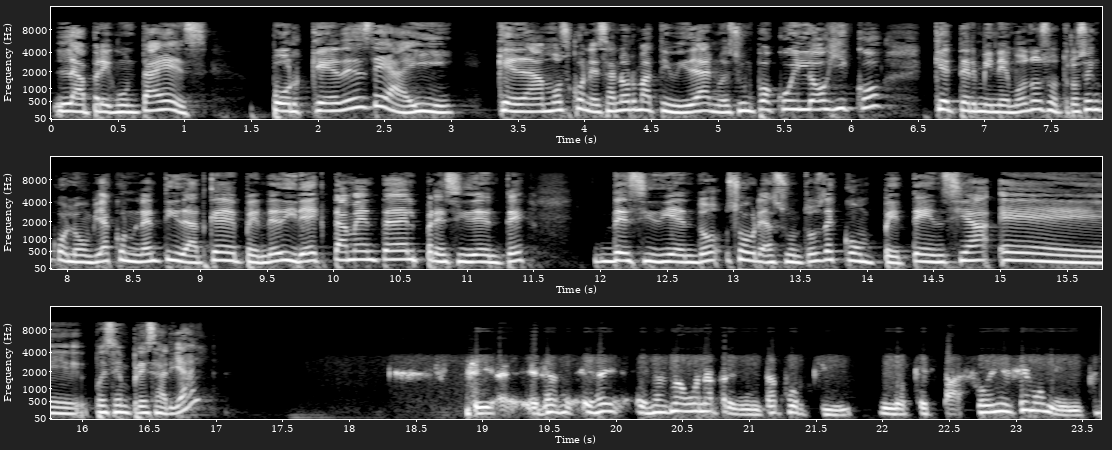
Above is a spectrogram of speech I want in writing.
La pregunta es, ¿por qué desde ahí quedamos con esa normatividad. ¿No es un poco ilógico que terminemos nosotros en Colombia con una entidad que depende directamente del presidente decidiendo sobre asuntos de competencia eh, pues empresarial? Sí, esa, es una buena pregunta porque lo que pasó en ese momento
